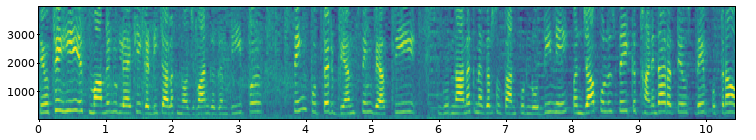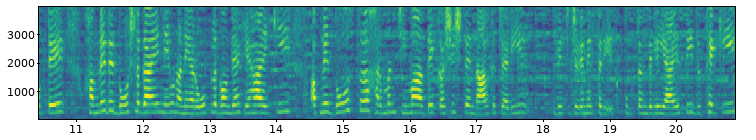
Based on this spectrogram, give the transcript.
ਤੇ ਉੱਥੇ ਹੀ ਇਸ ਮਾਮਲੇ ਨੂੰ ਲੈ ਕੇ ਗੱਡੀ ਚਾਲਕ ਨੌਜਵਾਨ ਗਗਨਦੀਪ ਸਿੰਘ, ਪੁੱਤਰ ਬੇਅੰਤ ਸਿੰਘ ਵਿਆਸੀ ਗੁਰੂ ਨਾਨਕ ਨਗਰ ਸੁਲਤਾਨਪੁਰ ਲੋਧੀ ਨੇ ਪੰਜਾਬ ਪੁਲਿਸ ਦੇ ਇੱਕ ਥਾਣੇਦਾਰ ਅਤੇ ਉਸ ਦੇ ਪੁੱਤਰਾਂ ਉੱਤੇ ਹਮਲੇ ਦੇ ਦੋਸ਼ ਲਗਾਏ ਨੇ। ਉਹਨਾਂ ਨੇ ਆਰੋਪ ਲਗਾਉਂਦਿਆਂ ਕਿਹਾ ਹੈ ਕਿ ਆਪਣੇ ਦੋਸਤ ਹਰਮਨ ਚੀਮਾ ਅਤੇ ਕਸ਼ਿਸ਼ ਦੇ ਨਾਲ ਕਚਹਿਰੀ ਵਿੱਚ ਜਿਹੜੇ ਨੇ ਤਰੀਕ ਭੁਗਤਣ ਦੇ ਲਈ ਆਏ ਸੀ, ਜਿੱਥੇ ਕਿ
